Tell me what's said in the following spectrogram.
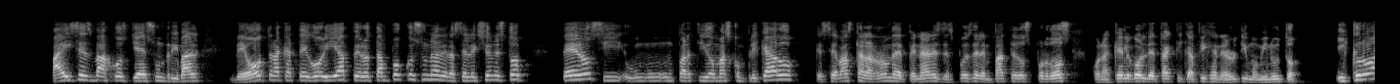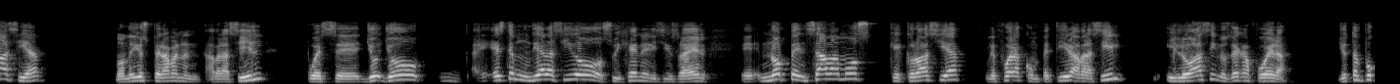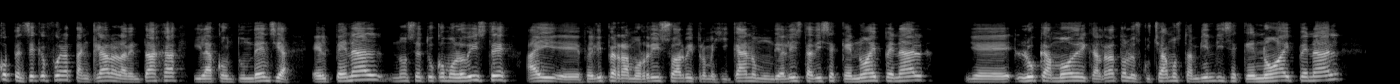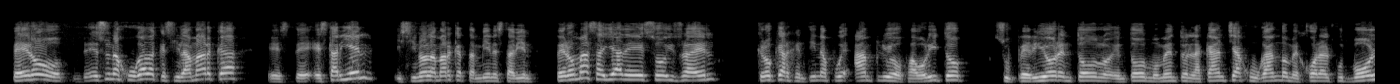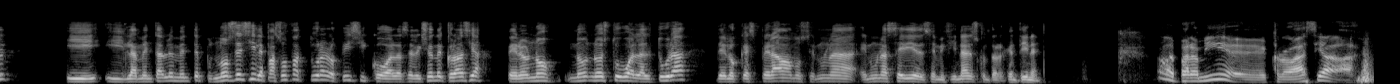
Países Bajos ya es un rival de otra categoría, pero tampoco es una de las selecciones top, pero sí un, un partido más complicado que se va hasta la ronda de penales después del empate dos por dos con aquel gol de táctica fija en el último minuto. Y Croacia, donde ellos esperaban a Brasil, pues eh, yo, yo, este mundial ha sido sui generis, Israel. Eh, no pensábamos que Croacia le fuera a competir a Brasil y lo hace y los deja fuera. Yo tampoco pensé que fuera tan clara la ventaja y la contundencia. El penal, no sé tú cómo lo viste, hay eh, Felipe Ramorrizo, árbitro mexicano, mundialista, dice que no hay penal. Eh, Luca Modric, al rato lo escuchamos, también dice que no hay penal, pero es una jugada que si la marca, este, está bien, y si no la marca también está bien. Pero más allá de eso, Israel, creo que Argentina fue amplio favorito, superior en todo, en todo momento en la cancha, jugando mejor al fútbol. Y, y, lamentablemente, pues no sé si le pasó factura a lo físico a la selección de Croacia, pero no, no, no estuvo a la altura de lo que esperábamos en una, en una serie de semifinales contra Argentina. Para mí, eh, Croacia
